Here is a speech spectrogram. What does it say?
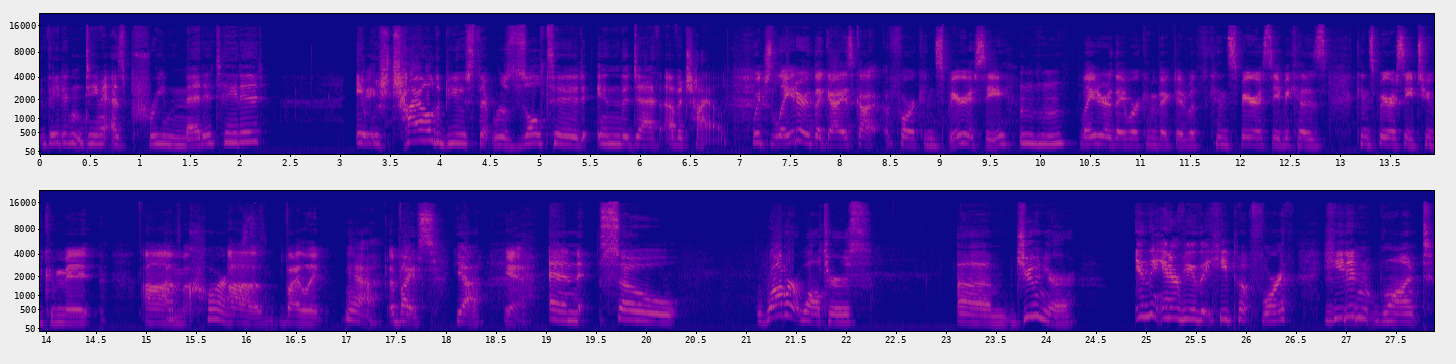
they didn't deem it as premeditated it was child abuse that resulted in the death of a child Which later the guys got for conspiracy. Mm-hmm. Later they were convicted with conspiracy because conspiracy to commit um, Of course. uh, violent Yeah. abuse. yeah Yeah. and so robert walters um jr in the interview that he put forth he didn't want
